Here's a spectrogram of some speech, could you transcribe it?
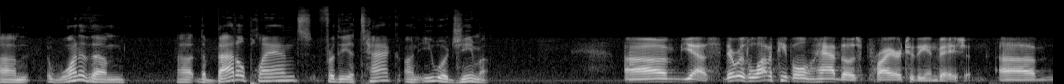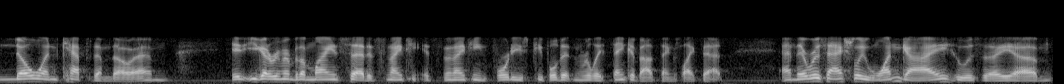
Um, one of them uh, the battle plans for the attack on Iwo Jima. Um, yes, there was a lot of people who had those prior to the invasion. Um, no one kept them though. Um, it, you got to remember the mindset. It's 19. It's the 1940s. People didn't really think about things like that. And there was actually one guy who was a um,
